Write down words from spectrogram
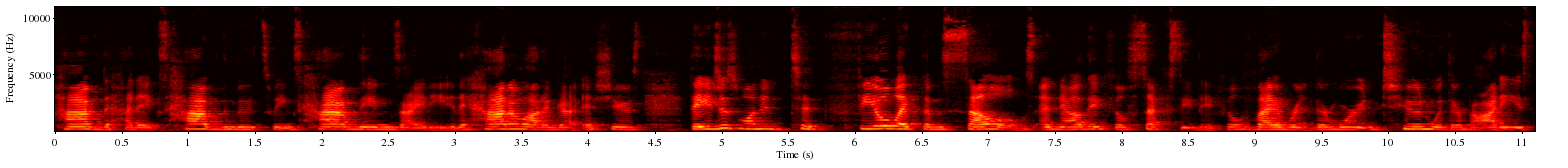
have the headaches, have the mood swings, have the anxiety. They had a lot of gut issues. They just wanted to feel like themselves. And now they feel sexy. They feel vibrant. They're more in tune with their bodies.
